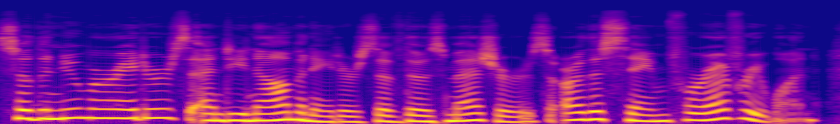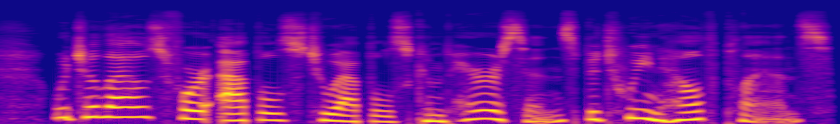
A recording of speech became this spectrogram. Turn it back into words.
so the numerators and denominators of those measures are the same for everyone, which allows for apples to apples comparisons between health plans.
